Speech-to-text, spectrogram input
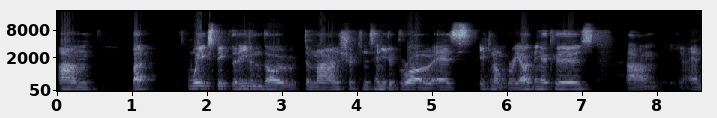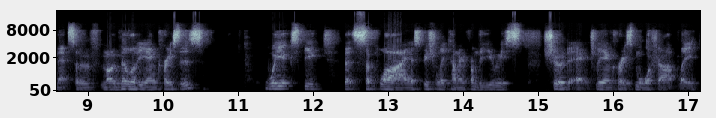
Um, but we expect that even though demand should continue to grow as economic reopening occurs um, you know, and that sort of mobility increases, we expect that supply, especially coming from the US, should actually increase more sharply,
